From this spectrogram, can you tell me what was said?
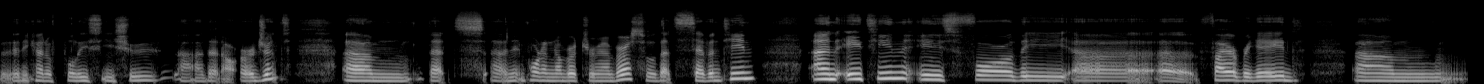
any kind of police issues uh, that are urgent. Um, that's an important number to remember. So that's 17. And 18 is for the uh, uh, fire brigade, um,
